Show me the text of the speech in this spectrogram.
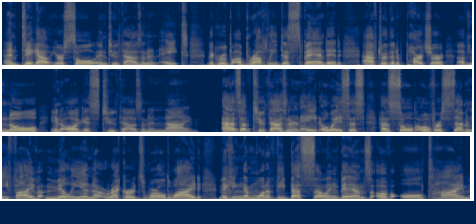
and Dig Out Your Soul in 2008. The group abruptly disbanded after the departure of Noel in August 2009. As of 2008, Oasis has sold over 75 million records worldwide, making them one of the best selling bands of all time.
